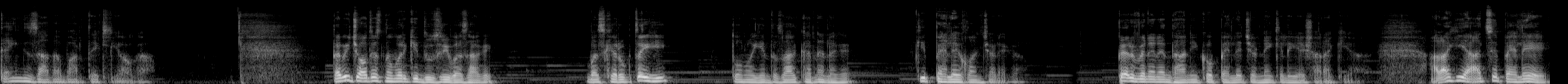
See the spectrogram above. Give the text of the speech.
कई ज़्यादा बार देख लिया होगा। तभी चौतीस नंबर की दूसरी बस आ गई। बस के रुकते ही दोनों ये इंतज़ार करने लगे कि पहले कौन चढ़ेगा। फिर विनय ने धानी को पहले चढ़ने के लिए इशारा किया। हालाँकि आज से पहले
